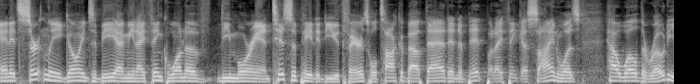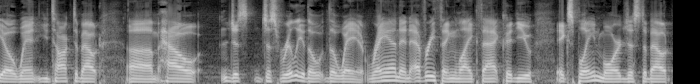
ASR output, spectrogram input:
and it's certainly going to be i mean i think one of the more anticipated youth fairs. We'll talk about that in a bit but i think a sign was how well the rodeo went. You talked about um, how just just really the the way it ran and everything like that. Could you explain more just about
